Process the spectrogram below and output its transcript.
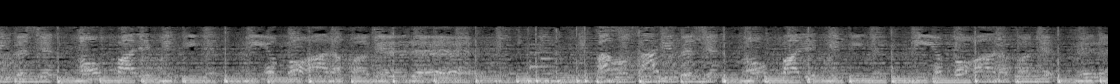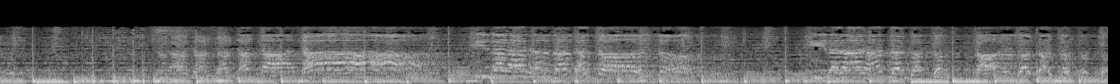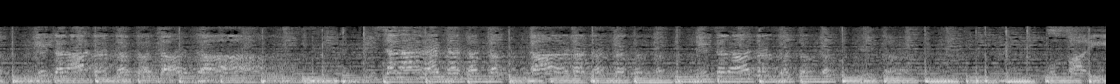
Kıbrıs'ı Avrupa going to Pohara Pagere Vamos a Kıbrıs'ı Avrupa Levki'yi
